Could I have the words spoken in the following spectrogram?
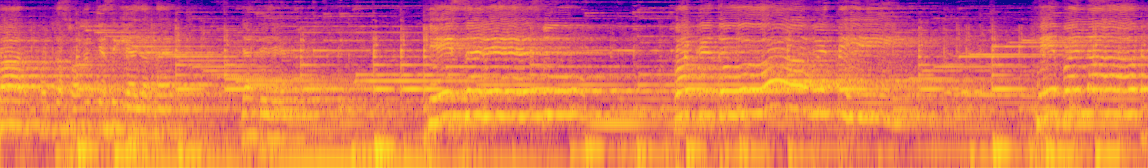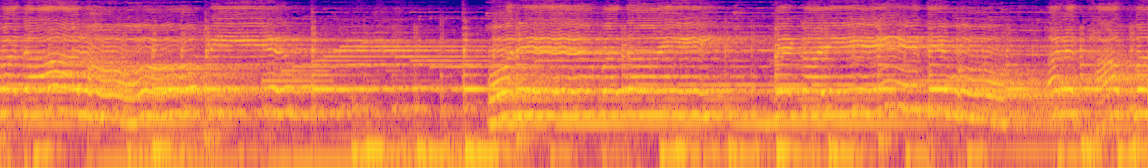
मेहमान उनका स्वागत कैसे किया जाता है? ध्यान दीजिए केसर पगदोवती हे बला पदारो ओरे बदाई में गई देवो, अरे थापा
